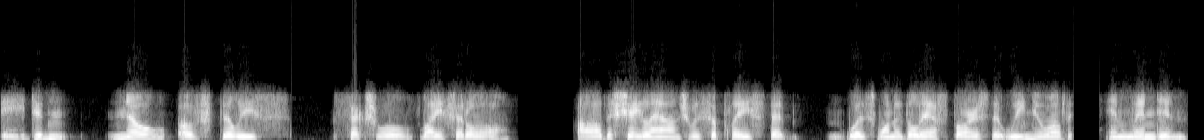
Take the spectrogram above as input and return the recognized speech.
he didn't know of Billy's sexual life at all. Uh, the Chez Lounge was a place that was one of the last bars that we knew of in Linden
